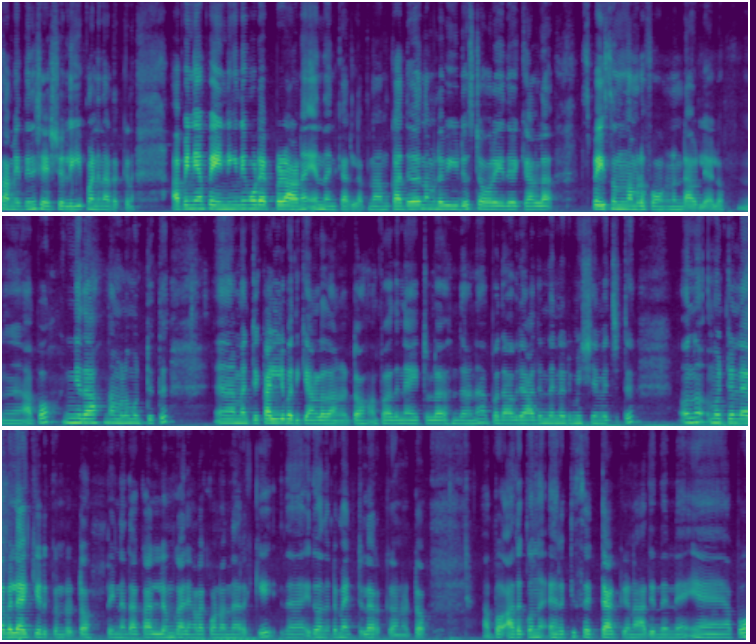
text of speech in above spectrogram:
സമയത്തിന് ശേഷമല്ലേ ഈ പണി നടക്കണം. അപ്പം ഇനി ആ പെയിന്റിങ്ങിന്റെയും കൂടെ എപ്പോഴാണ് എന്ന് എനിക്കറിയില്ല. അപ്പം നമുക്കത് നമ്മുടെ വീഡിയോ സ്റ്റോർ ചെയ്ത് വെക്കാനുള്ള സ്പേസ് ഒന്നും നമ്മുടെ ഫോണിലുണ്ടാവില്ലല്ലോ അപ്പോൾ ഇനിതാ നമ്മൾ മുറ്റത്ത് മറ്റേ കല്ല് പതിക്കാനുള്ളതാണ് കേട്ടോ അപ്പോൾ അതിനായിട്ടുള്ള ഇതാണ്. അപ്പോൾ അത് അവർ ആദ്യം തന്നെ ഒരു മെഷീൻ വെച്ചിട്ട് ഒന്ന് മുറ്റം ലെവലാക്കി എടുക്കുന്നുണ്ട് കേട്ടോ പിന്നെ അതാ കല്ലും കാര്യങ്ങളൊക്കെ കൊണ്ടുവന്ന് ഇറക്കി. ഇത് വന്നിട്ട് മെറ്റൽ ഇറക്കുകയാണ് കേട്ടോ അപ്പോൾ അതൊക്കെ ഒന്ന് ഇറക്കി സെറ്റാക്കുകയാണ് ആദ്യം തന്നെ. അപ്പോൾ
